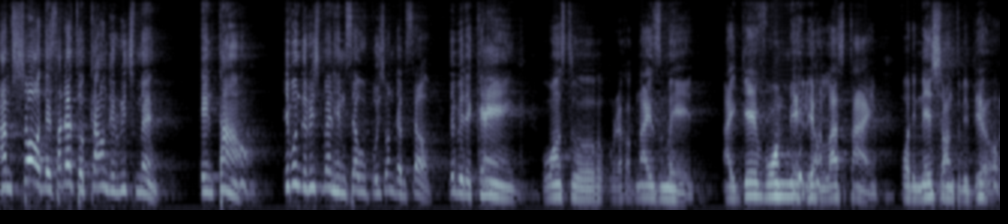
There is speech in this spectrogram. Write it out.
I'm sure they started to count the rich men in town. Even the rich men himself will position themselves. Maybe the king, wants to recognize me. I gave one million last time for the nation to be built.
